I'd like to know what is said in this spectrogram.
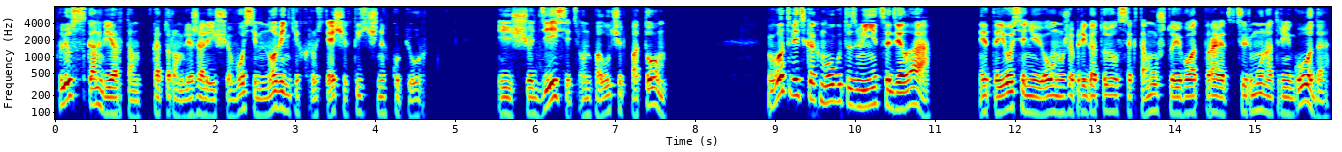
плюс с конвертом, в котором лежали еще 8 новеньких хрустящих тысячных купюр. И еще 10 он получит потом, вот ведь как могут измениться дела. Этой осенью он уже приготовился к тому, что его отправят в тюрьму на три года,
